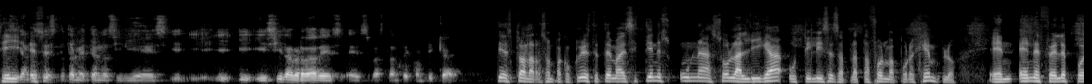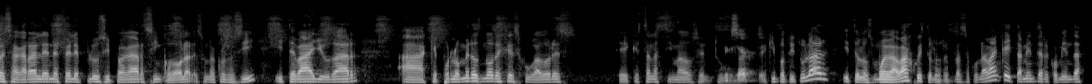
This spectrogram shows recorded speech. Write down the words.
Sí, eso es... está metiendo así 10 y, y, sí, la verdad es, es bastante complicado. Tienes toda la razón. Para concluir este tema, es si tienes una sola liga, utiliza esa plataforma. Por ejemplo, en NFL puedes agarrar el NFL Plus y pagar 5 dólares, una cosa así, y te va a ayudar a que por lo menos no dejes jugadores eh, que están lastimados en tu equipo titular y te los mueve abajo y te los reemplaza con una banca y también te recomienda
